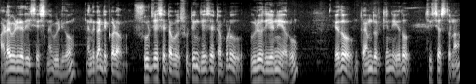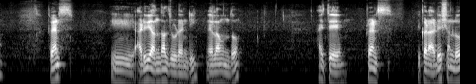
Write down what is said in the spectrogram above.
అడవిడిగా తీసేసిన వీడియో. ఎందుకంటే ఇక్కడ షూట్ చేసేటప్పుడు షూటింగ్ చేసేటప్పుడు వీడియో తీయనియరు ఏదో టైం దొరికింది ఏదో తీసేస్తున్నా. ఫ్రెండ్స్ ఈ అడవి అందాలు చూడండి ఎలా ఉందో. అయితే ఫ్రెండ్స్ ఇక్కడ ఆడిషన్లో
